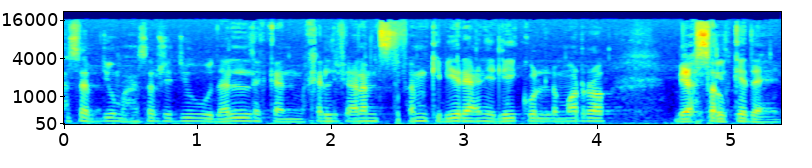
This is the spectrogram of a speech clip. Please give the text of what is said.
حسب دي وما حسبش دي وده اللي كان مخلي في علامة استفهام كبيره يعني ليه كل مرة بيحصل كده يعني.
